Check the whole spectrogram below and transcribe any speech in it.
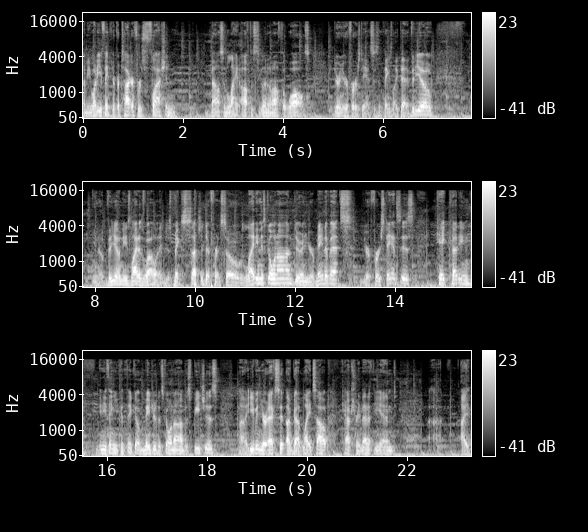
I mean, what do you think your photographer's flashing, bouncing light off the ceiling and off the walls during your first dances and things like that? Video, you know, video needs light as well, and it just makes such a difference. So lighting is going on during your main events, your first dances, cake cutting, anything you can think of major that's going on, the speeches, uh, even your exit. I've got lights out capturing that at the end. Uh, I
